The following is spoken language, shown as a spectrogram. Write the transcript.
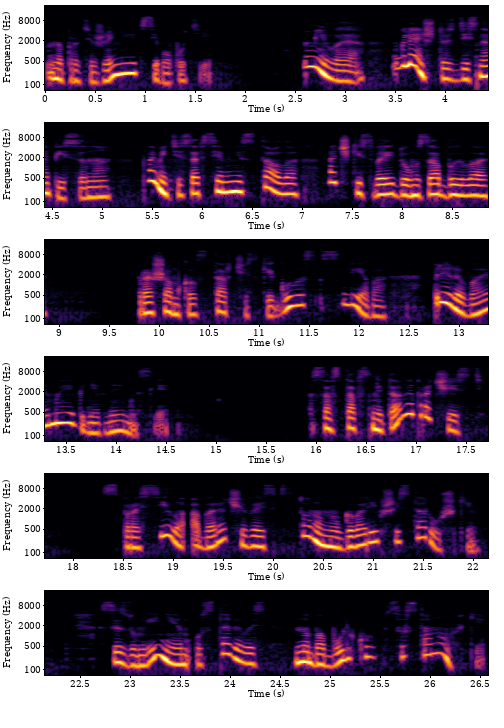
на протяжении всего пути. Милая, глянь, что здесь написано. Памяти совсем не стало, очки свои дом забыла. Прошамкал старческий голос слева, прерывая мои гневные мысли состав сметаны прочесть? спросила, оборачиваясь в сторону говорившей старушки. С изумлением уставилась на бабульку с остановки.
